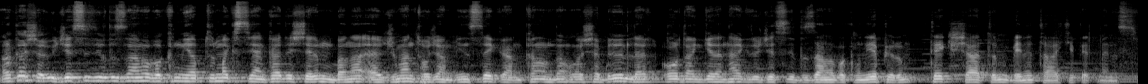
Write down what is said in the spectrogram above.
Arkadaşlar ücretsiz yıldızlama bakımı yaptırmak isteyen kardeşlerim bana Ercüment Hocam Instagram kanalından ulaşabilirler. Oradan gelen herkese ücretsiz yıldızlama bakımını yapıyorum. Tek şartım beni takip etmeniz.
